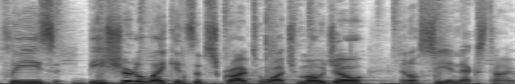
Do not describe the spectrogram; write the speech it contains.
Please be sure to like and subscribe to Watch Mojo, and I'll see you next time.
